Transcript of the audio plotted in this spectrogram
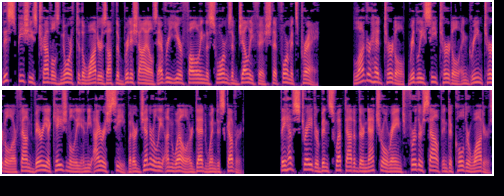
This species travels north to the waters off the British Isles every year following the swarms of jellyfish that form its prey. Loggerhead turtle, Ridley sea turtle and green turtle are found very occasionally in the Irish Sea but are generally unwell or dead when discovered. They have strayed or been swept out of their natural range further south into colder waters.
